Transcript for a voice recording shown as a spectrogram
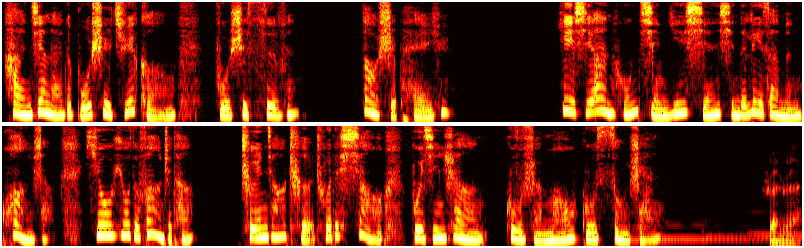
喊进来的不是桔梗，不是四温，倒是裴玉。一袭暗红锦衣闲闲的立在门框上，悠悠的望着他，唇角扯出的笑不禁让顾软毛骨悚然。软软，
